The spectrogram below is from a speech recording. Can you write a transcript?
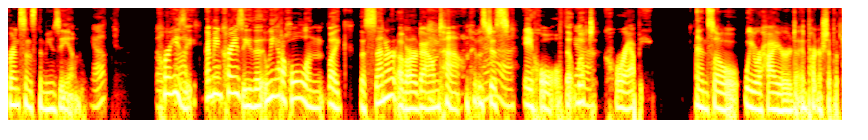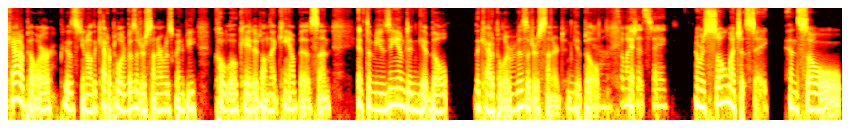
for instance, the museum. Yep. Crazy. I mean, crazy that we had a hole in like the center of our downtown. It was yeah. just a hole that yeah. looked crappy. And so we were hired in partnership with Caterpillar because, you know, the Caterpillar Visitor Center was going to be co located on that campus. And if the museum didn't get built, the Caterpillar Visitor Center didn't get built. Yeah, so much it, at stake. There was so much at stake. And so,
